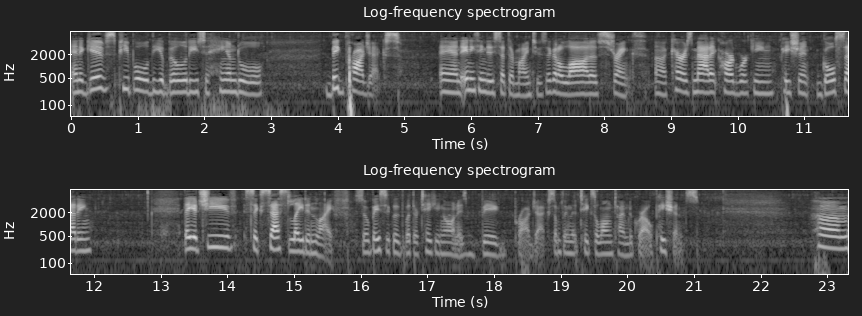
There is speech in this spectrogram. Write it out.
and it gives people the ability to handle big projects and anything they set their mind to. So they got a lot of strength, uh, charismatic, hardworking, patient, goal setting. They achieve success late in life. So basically, what they're taking on is big projects, something that takes a long time to grow. Patience. Um,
